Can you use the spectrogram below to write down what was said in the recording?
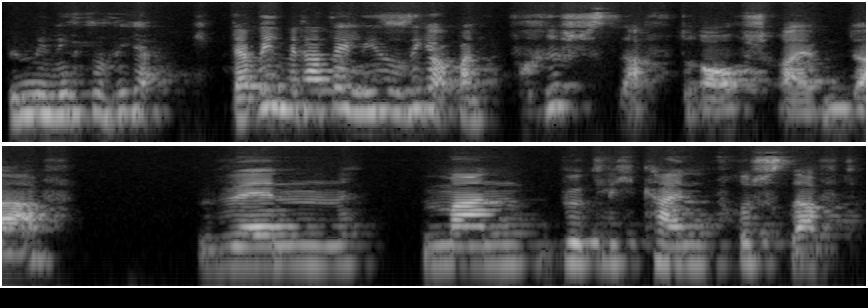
bin mir nicht so sicher. Da bin ich mir tatsächlich nicht so sicher, ob man Frischsaft draufschreiben darf, wenn man wirklich keinen Frischsaft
